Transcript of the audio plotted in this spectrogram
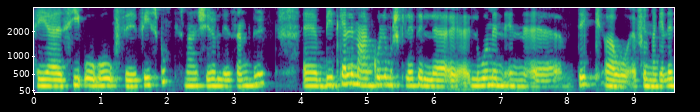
هي COO في فيسبوك اسمها شيرل ساندبرج بيتكلم عن كل مشكلات ال women in tech أو في المجالات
